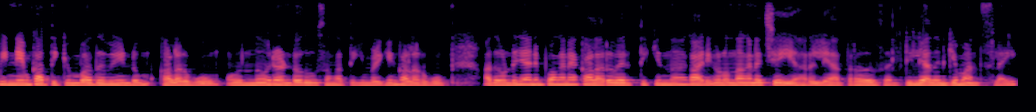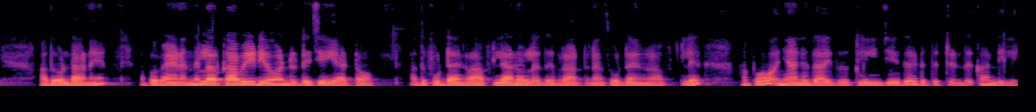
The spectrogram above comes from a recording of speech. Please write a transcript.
പിന്നെയും കത്തിക്കുമ്പോൾ അത് വീണ്ടും കളർ പോവും. ഒന്നോ രണ്ടോ ദിവസം കത്തിക്കുമ്പോഴേക്കും കളർ പോവും. അതുകൊണ്ട് ഞാനിപ്പോൾ അങ്ങനെ കളർ വരുത്തിക്കുന്ന കാര്യങ്ങളൊന്നും അങ്ങനെ ചെയ്യാറില്ല. അത്ര റിസൾട്ട് ഇല്ലയെന്ന് എനിക്ക് മനസ്സിലായി. അതുകൊണ്ടാണ്. അപ്പോൾ വേണമെന്നുള്ളവർക്ക് ആ വീഡിയോ കണ്ടിട്ട് ചെയ്യാം കേട്ടോ അത് ഫുഡ് ആൻഡ് ക്രാഫ്റ്റിലാണുള്ളത് പ്രാർത്ഥന ഫുഡ് ആൻഡ് ക്രാഫ്റ്റിൽ അപ്പോൾ ഞാനിതാ ഇത് ക്ലീൻ ചെയ്ത് എടുത്തിട്ടുണ്ട് കണ്ടില്ലേ?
